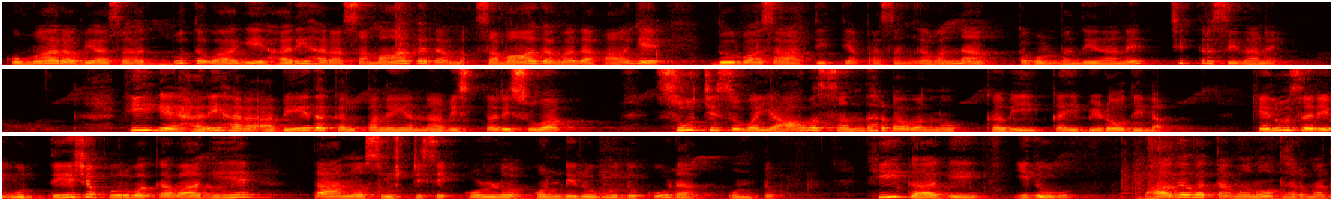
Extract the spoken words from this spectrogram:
ಕುಮಾರವ್ಯಾಸ ಅದ್ಭುತವಾಗಿ ಹರಿಹರ ಸಮಾಗದ ಸಮಾಗಮದ ಹಾಗೆ ದುರ್ವಾಸ ಆತಿಥ್ಯ ಪ್ರಸಂಗವನ್ನು ತಗೊಂಡು ಬಂದಿದ್ದಾನೆ, ಚಿತ್ರಿಸಿದ್ದಾನೆ. ಹೀಗೆ ಹರಿಹರ ಅಭೇದ ಕಲ್ಪನೆಯನ್ನು ವಿಸ್ತರಿಸುವ, ಸೂಚಿಸುವ ಯಾವ ಸಂದರ್ಭವನ್ನು ಕವಿ ಕೈ ಬಿಡೋದಿಲ್ಲ. ಕೆಲವು ಸರಿ ಉದ್ದೇಶಪೂರ್ವಕವಾಗಿಯೇ ತಾನು ಸೃಷ್ಟಿಸಿಕೊಳ್ಳ, ಕೊಂಡಿರುವುದು ಕೂಡ ಉಂಟು. ಹೀಗಾಗಿ ಇದು ಭಾಗವತ ಮನೋಧರ್ಮದ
